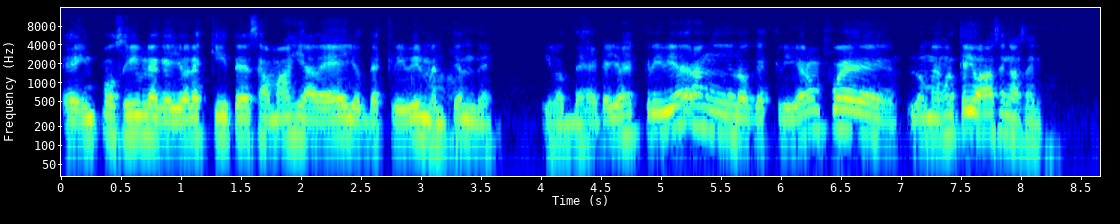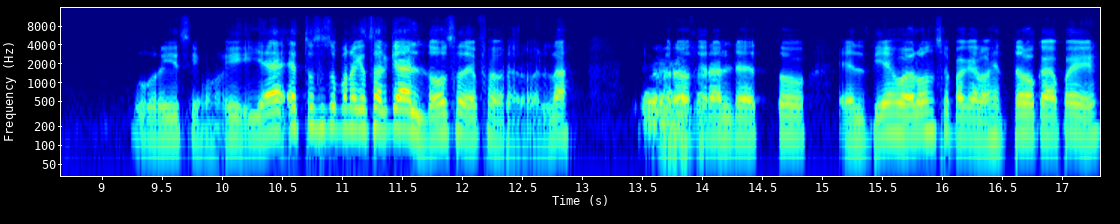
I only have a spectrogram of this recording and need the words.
es imposible que yo les quite esa magia de ellos de escribir, ¿me Ajá. entiendes? Y los dejé que ellos escribieran y lo que escribieron fue lo mejor que ellos hacen hacer. Durísimo. Y, ya esto se supone que salga el 12 de febrero, ¿verdad? Pero tirar de esto el 10 o el 11 para que la gente lo capee.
